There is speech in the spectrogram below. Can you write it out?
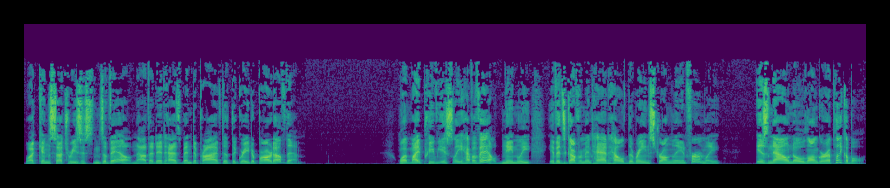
what can such resistance avail now that it has been deprived of the greater part of them? What might previously have availed, namely, if its government had held the reins strongly and firmly, is now no longer applicable,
